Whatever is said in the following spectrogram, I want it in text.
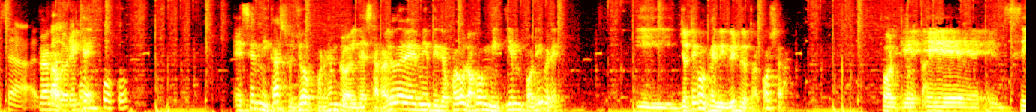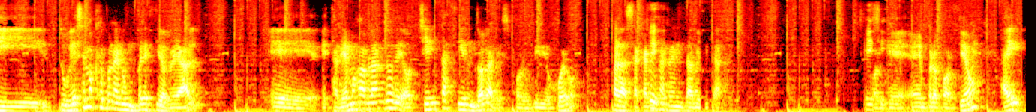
O sea, valoremos un poco. Ese es mi caso. Yo, por ejemplo, el desarrollo de mis videojuegos lo hago en mi tiempo libre y yo tengo que vivir de otra cosa. Porque eh, si tuviésemos que poner un precio real, eh, estaríamos hablando de 80, 100 dólares por videojuego para sacar una rentabilidad. Porque en proporción hay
